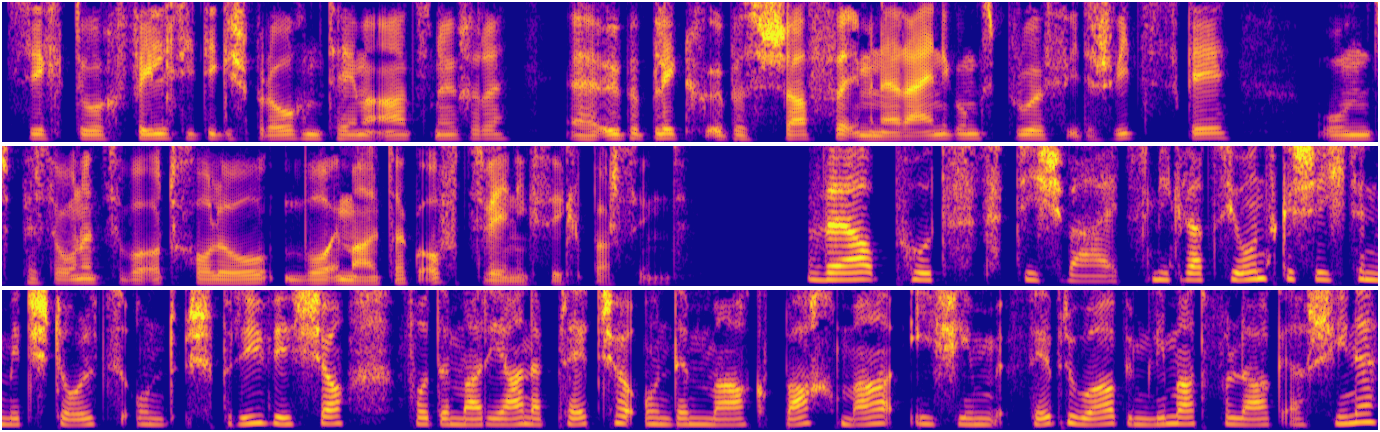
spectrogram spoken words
sich durch vielseitige Sprache dem Thema anzunähern, einen Überblick über das Schaffen in einem Reinigungsberuf in der Schweiz zu geben und Personen zu Wort lassen, die im Alltag oft zu wenig sichtbar sind. Wer putzt die Schweiz? Migrationsgeschichten mit Stolz und Sprühwischer von der Marianne Plätscher und dem Marc Bachmann ist im Februar beim Limat Verlag erschienen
